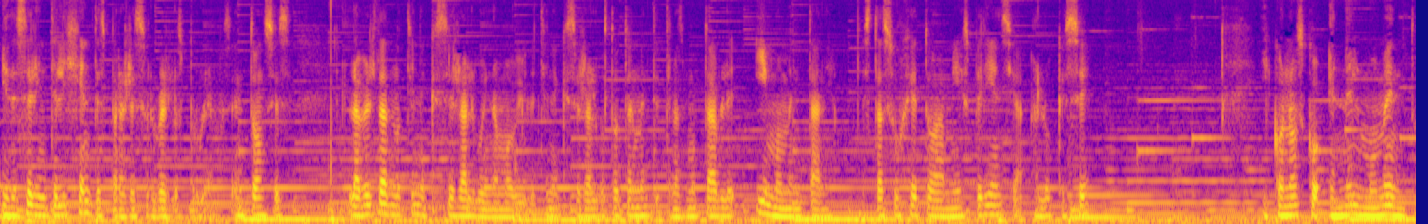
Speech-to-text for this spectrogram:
y de ser inteligentes para resolver los problemas. Entonces, la verdad no tiene que ser algo inamovible, tiene que ser algo totalmente transmutable y momentáneo. Está sujeto a mi experiencia, a lo que sé y conozco en el momento.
